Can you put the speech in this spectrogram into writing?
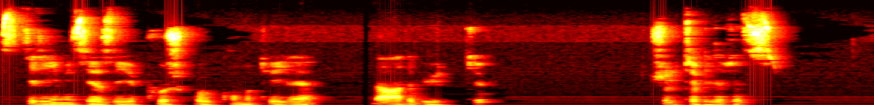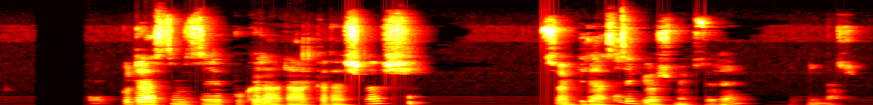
istediğimiz yazıyı push pull komutu ile daha da büyütüp küçültebiliriz. Bu dersimiz bu kadar arkadaşlar. Sonraki derste görüşmek üzere. İyi günler.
